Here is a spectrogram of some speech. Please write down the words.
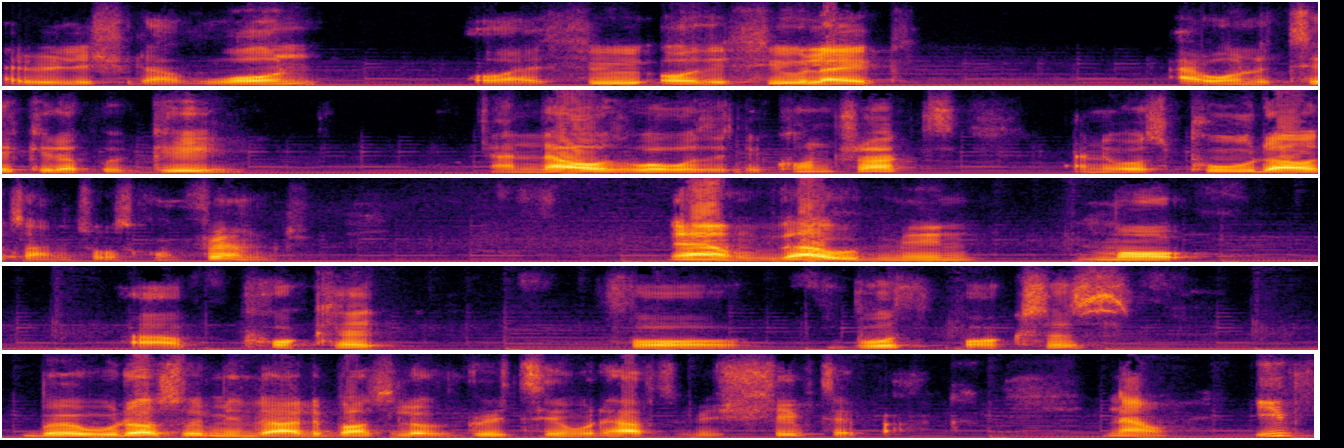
I really should have won, or I feel, or they feel like I want to take it up again. And that was what was in the contract, and it was pulled out and it was confirmed. Now that would mean more uh, pocket for both boxers, but it would also mean that the Battle of Britain would have to be shifted back. Now, if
